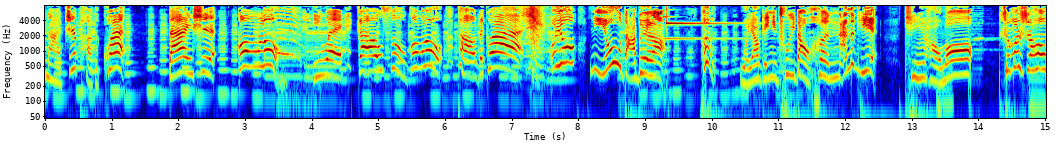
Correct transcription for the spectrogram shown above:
哪只跑得快？答案是公鹿，因为高速公路跑得快。哎呦，你又答对了！哼，我要给你出一道很难的题，听好喽。什么时候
